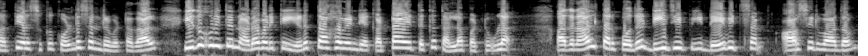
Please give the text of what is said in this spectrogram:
மத்திய அரசுக்கு கொண்டு சென்று விட்டதால் இது குறித்த நடவடிக்கை எடுத்தாக வேண்டிய கட்டாயத்துக்கு தள்ளப்பட்டுள்ளார். அதனால் தற்போது டிஜிபி டேவிட்சன் ஆசிர்வாதம்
